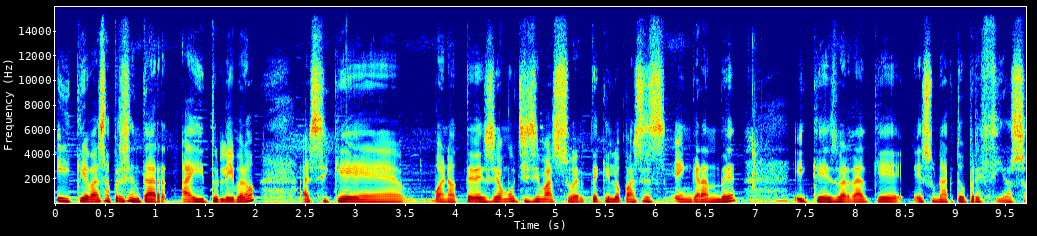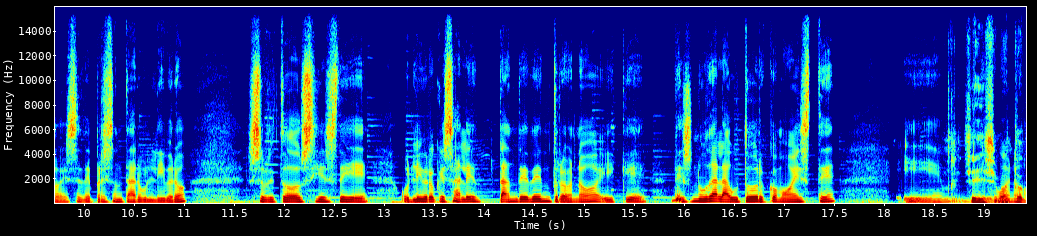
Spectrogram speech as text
y que vas a presentar ahí tu libro. Así que, bueno, te deseo muchísima suerte, que lo pases en grande y que es verdad que es un acto precioso ese de presentar un libro, sobre todo si es de un libro que sale tan de dentro, ¿no? Y que desnuda al autor como este y, sí, sí bueno,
